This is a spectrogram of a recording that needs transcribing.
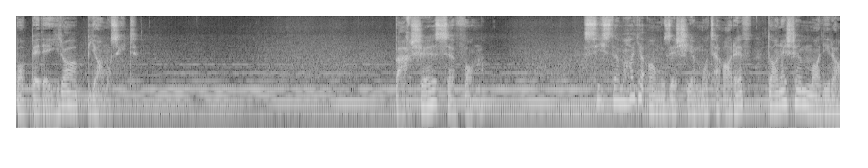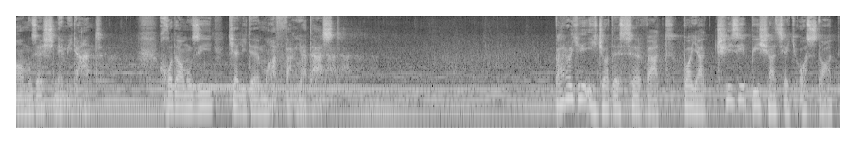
با بدهی را بیاموزید. بخش سوم سیستم های آموزشی متعارف دانش مالی را آموزش نمی‌دهند. خودآموزی کلید موفقیت است. برای ایجاد ثروت باید چیزی بیش از یک استاد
